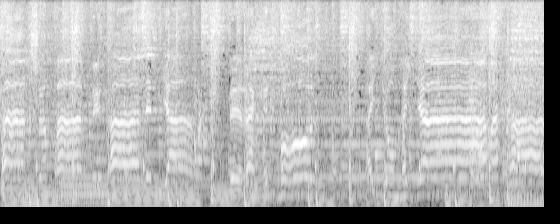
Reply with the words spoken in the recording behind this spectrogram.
הנשמה תהלליה ורק אתמול היום היה מחר.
